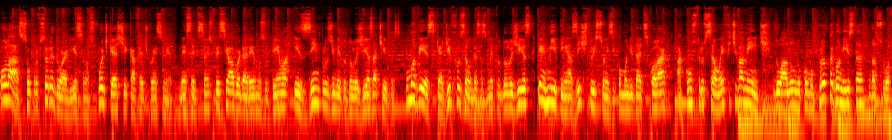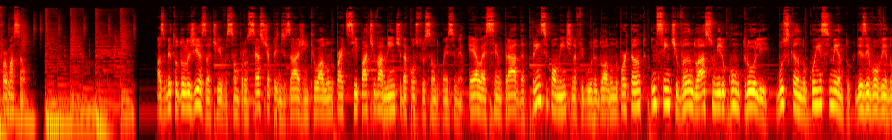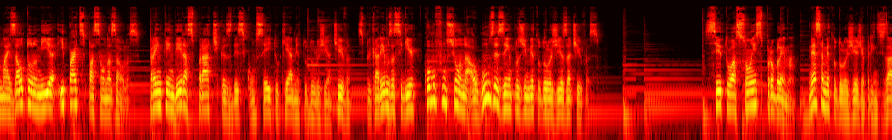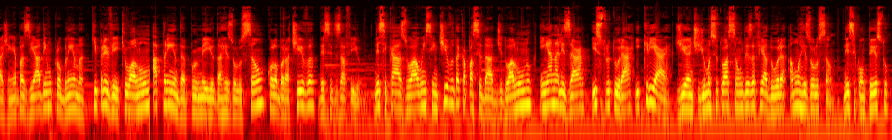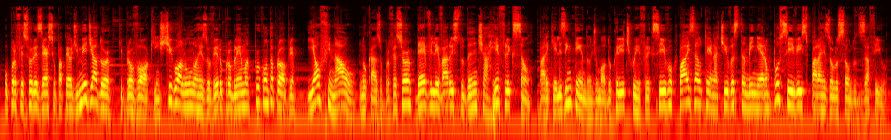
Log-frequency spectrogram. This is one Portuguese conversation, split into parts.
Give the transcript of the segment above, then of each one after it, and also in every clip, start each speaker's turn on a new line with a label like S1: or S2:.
S1: Olá, sou o professor Eduardo e esse é o nosso podcast Café de Conhecimento. Nessa edição especial abordaremos o tema Exemplos de Metodologias Ativas, uma vez que a difusão dessas metodologias permitem às instituições e comunidade escolar a construção efetivamente do aluno como protagonista da sua formação. As metodologias ativas são processos de aprendizagem que o aluno participa ativamente da construção do conhecimento. Ela é centrada principalmente na figura do aluno, portanto, incentivando a assumir o controle, buscando conhecimento, desenvolvendo mais autonomia e participação nas aulas. Para entender as práticas desse conceito que é a metodologia ativa, explicaremos a seguir como funciona alguns exemplos de metodologias ativas. Situações problema. Nessa metodologia de aprendizagem é baseada em um problema que prevê que o aluno aprenda por meio da resolução colaborativa desse desafio. Nesse caso, há o incentivo da capacidade do aluno em analisar, estruturar e criar, diante de uma situação desafiadora, uma resolução. Nesse contexto, o professor exerce o um papel de mediador que provoca e instiga o aluno a resolver o problema por conta própria. E ao final, no caso o professor, deve levar o estudante à reflexão para que eles entendam de modo crítico e reflexivo quais alternativas também eram possíveis para a resolução do desafio.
